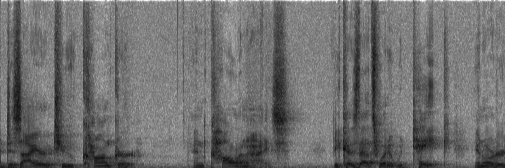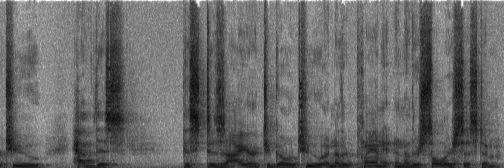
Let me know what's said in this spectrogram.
a desire to conquer and colonize because that's what it would take. in order to have this this desire to go to another planet, another solar system,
